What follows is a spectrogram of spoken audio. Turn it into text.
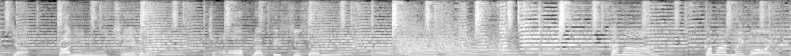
Aditya కానీ నువ్వు చేయగలవు. చాలా ప్రాక్టీస్ చేసావు నువ్వు. Come on come on my boy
